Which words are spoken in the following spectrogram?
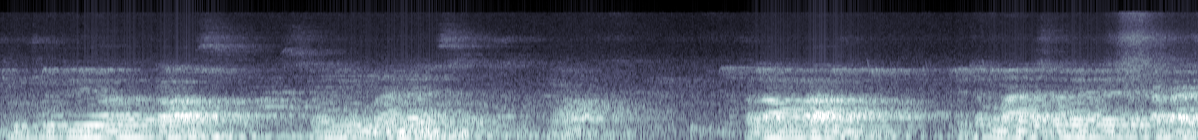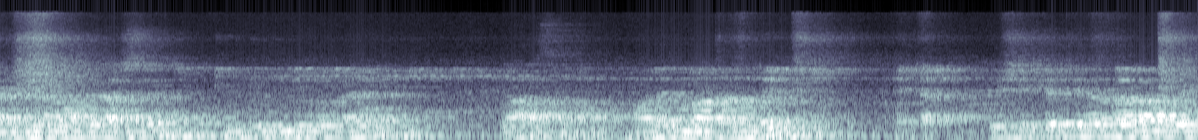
two to the power plus sorry minus one তাহলে আমরা এটা মাইনাস ওয়ান এটা কাটা দিলে আমাদের আসে two to the power n plus one আমাদের মান আসবে এটা বেশি ক্ষেত্রে তাহলে আমাদের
